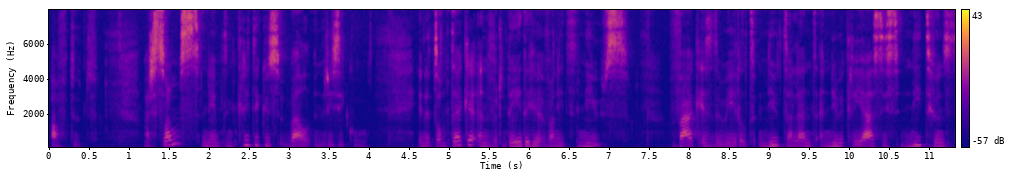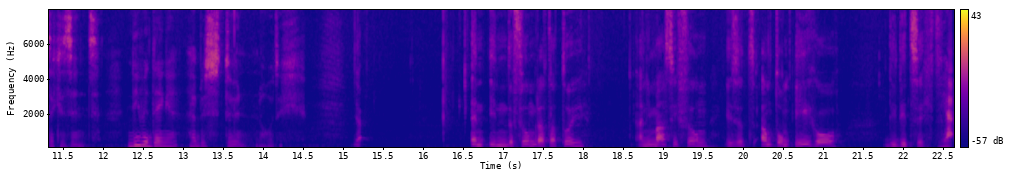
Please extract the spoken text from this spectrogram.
afdoet. Maar soms neemt een criticus wel een risico. In het ontdekken en verdedigen van iets nieuws. Vaak is de wereld nieuw talent en nieuwe creaties niet gunstig gezind. Nieuwe dingen hebben steun nodig. En in de film Ratatouille, animatiefilm, is het Anton Ego die dit zegt. Ja,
